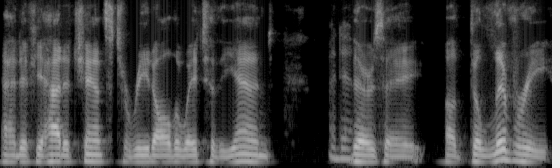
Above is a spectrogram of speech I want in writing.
And if you had a chance to read all the way to the end, I did. there's a, a delivery,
